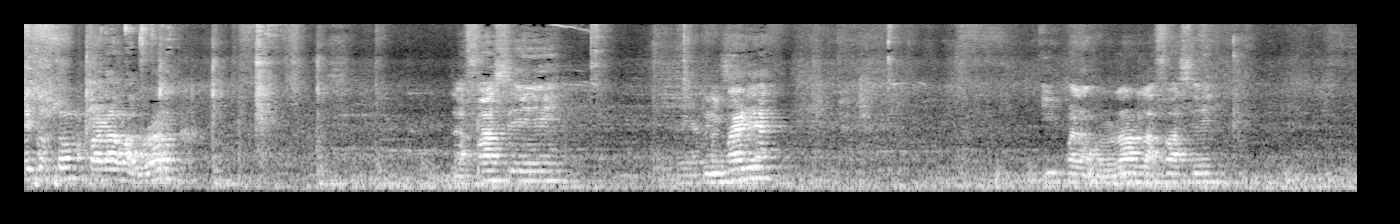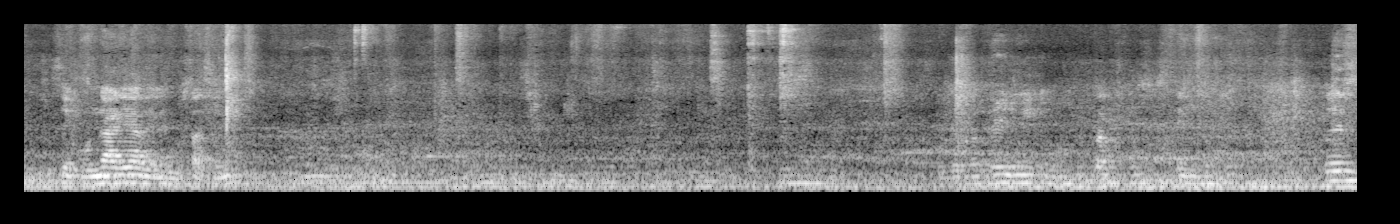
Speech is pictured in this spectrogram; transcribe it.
Estos son para valorar la fase primaria y para valorar la fase secundaria de la hemostasia. ¿no? Entonces,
